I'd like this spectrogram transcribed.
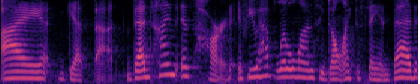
I get that. Bedtime is hard. If you have little ones who don't like to stay in bed,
